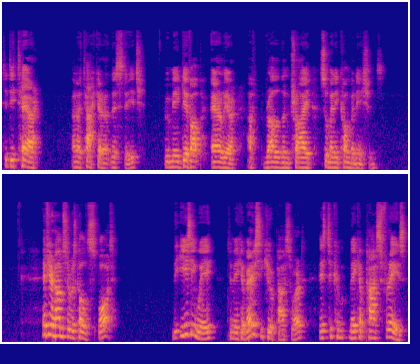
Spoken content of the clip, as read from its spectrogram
to deter an attacker at this stage who may give up earlier uh, rather than try so many combinations. If your hamster was called Spot, the easy way to make a very secure password is to make a passphrase,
